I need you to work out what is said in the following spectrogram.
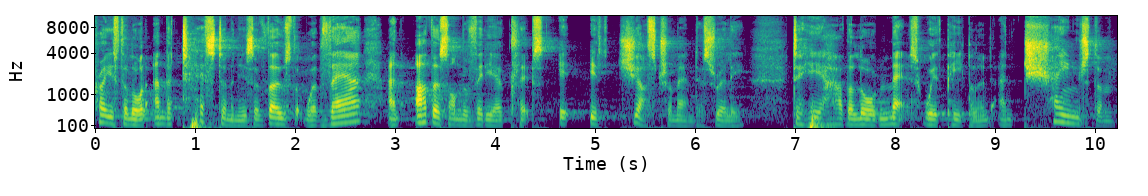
praise the Lord. And the testimonies of those that were there and others on the video clips, it is just tremendous, really, to hear how the Lord met with people and, and changed them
